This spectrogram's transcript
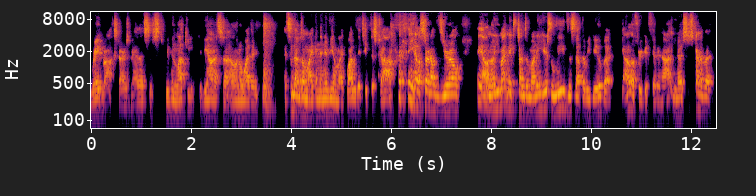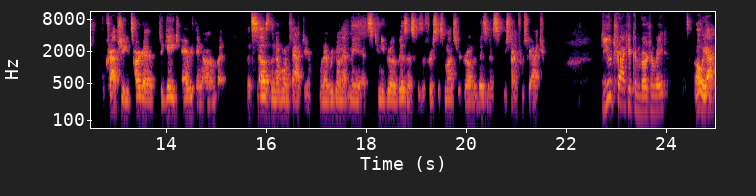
great rock stars, man. That's just we've been lucky to be honest. I don't know why they're. And sometimes I'm like in the interview, I'm like, why would they take this job? you know, start out with zero. Hey, I don't know. You might make tons of money. Here's some leads and stuff that we do, but I don't know if you're a good fit or not. You know, it's just kind of a, a crapshoot. It's hard to to gauge everything on them, but but sales the number one factor. Whenever we go on that main, it's can you grow a business? Because the first six months you're growing the business, you're starting from scratch. Do you track your conversion rate? Oh yeah,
